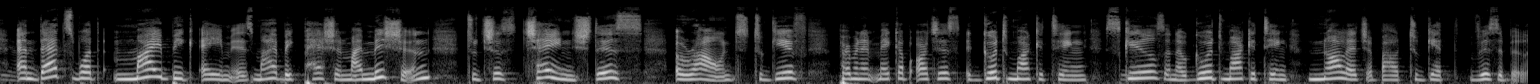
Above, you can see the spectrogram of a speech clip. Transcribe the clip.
Yeah. And that's what my big aim is, my big passion, my mission to just change this around, to give permanent makeup artists a good marketing skills yeah. and a good marketing knowledge about to get visible.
